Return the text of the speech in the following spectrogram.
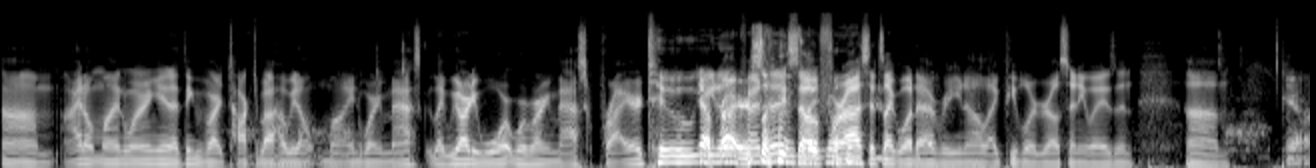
Um, I don't mind wearing it. I think we've already talked about how we don't mind wearing masks. Like we already wore, we're wearing masks prior to, Yeah, you know, prior, so So, like- for us, it's like whatever, you know, like people are gross anyways, and um, yeah.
